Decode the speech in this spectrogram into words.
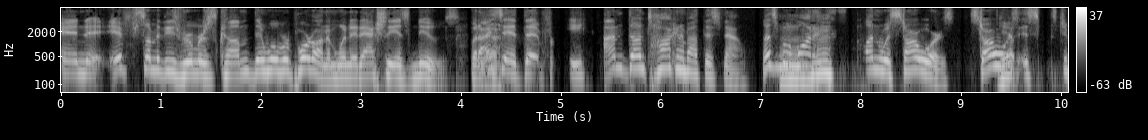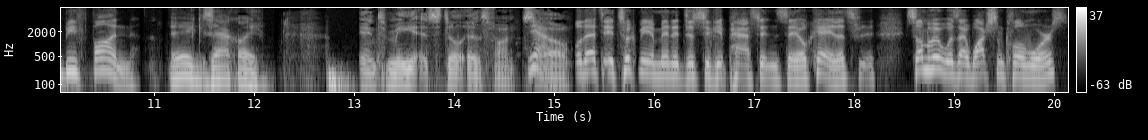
And if some of these rumors come, then we'll report on them when it actually is news. But I Yeah. say that for me, I'm done talking about this now. Let's move on and mm-hmm. have fun with Star Wars. Star Wars Yep. is supposed to be fun. exactly. And to me, it still is fun. Yeah. So Well, that's it. Took me a minute just to get past it and say, okay, that's some of it was I watched some Clone Wars.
